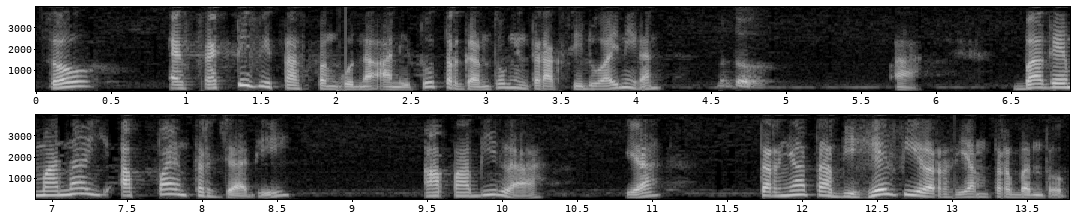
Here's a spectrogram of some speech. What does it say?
So, efektivitas penggunaan itu tergantung interaksi dua ini kan? Betul. Nah, bagaimana apa yang terjadi apabila ya ternyata behavior yang terbentuk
